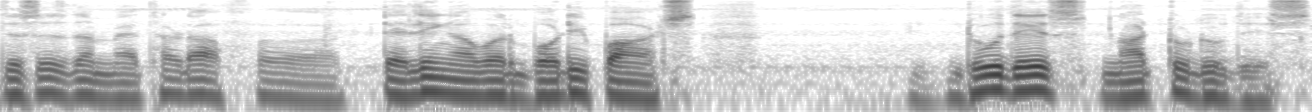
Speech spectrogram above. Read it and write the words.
This is the method of uh, telling our body parts do this, not to do this.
